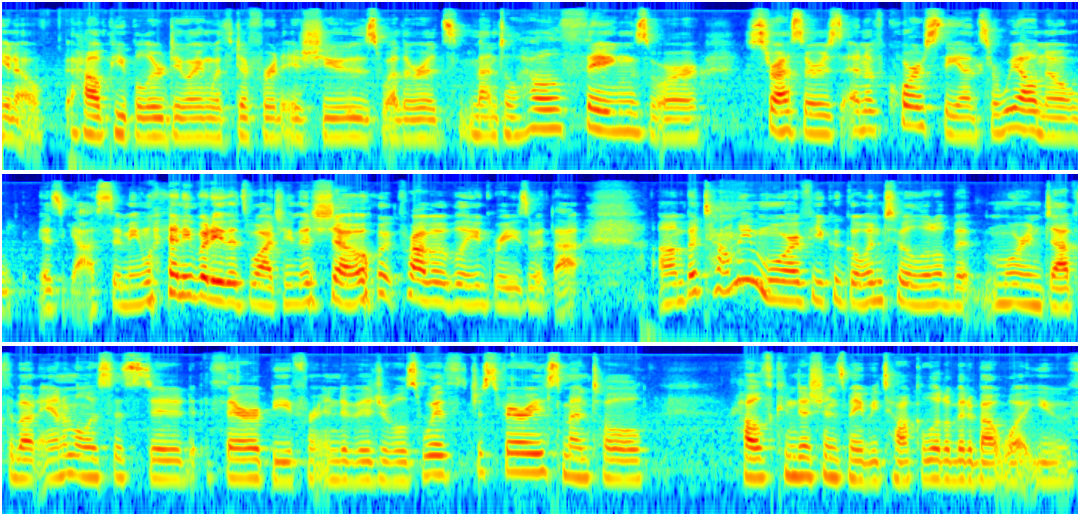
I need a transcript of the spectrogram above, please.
you know how people are doing with different issues whether it's mental health things or stressors. And of course the answer we all know is yes. I mean anybody that's watching this show probably agrees with that. Um, but tell me more if you could go into a little bit more in depth about animal assisted therapy for individuals with just various mental health conditions. Maybe talk a little bit about what you've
